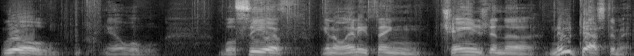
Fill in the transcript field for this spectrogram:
We'll, you know, we'll, we'll see if, you know, anything changed in the New Testament.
